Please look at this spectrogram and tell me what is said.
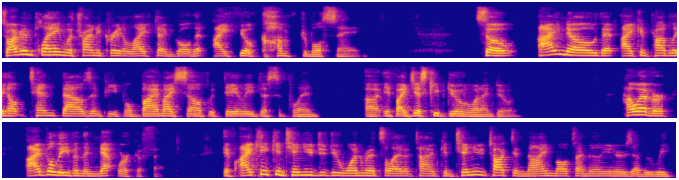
So I've been playing with trying to create a lifetime goal that I feel comfortable saying. So I know that I can probably help 10,000 people by myself with daily discipline uh, if I just keep doing what I'm doing. However, I believe in the network effect. If I can continue to do one rental at a time, continue to talk to nine multimillionaires every week,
